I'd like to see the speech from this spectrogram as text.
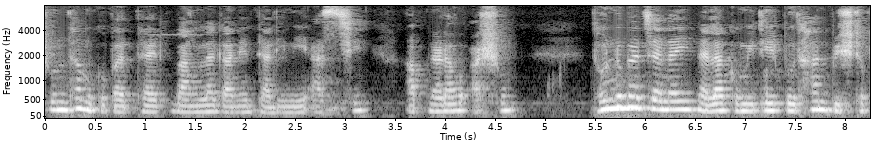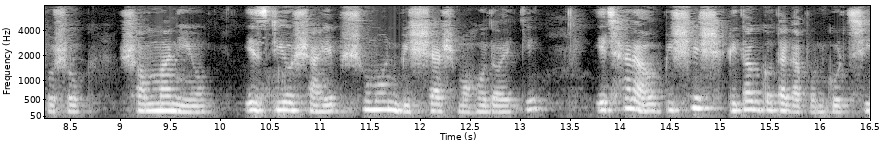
সন্ধ্যা মুখোপাধ্যায়ের বাংলা গানের ডালি নিয়ে আসছি। আপনারাও আসুন। ধন্যবাদ জানাই মেলা কমিটির প্রধান পৃষ্ঠপোষক সম্মানীয় এসডিও সাহেব সুমন বিশ্বাস মহোদয়কে। এছাড়াও বিশেষ কৃতজ্ঞতা জ্ঞাপন করছি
